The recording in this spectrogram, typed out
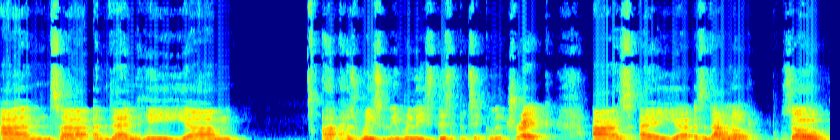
And, uh, and then he um, uh, has recently released this particular trick as a, uh, as a download. So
